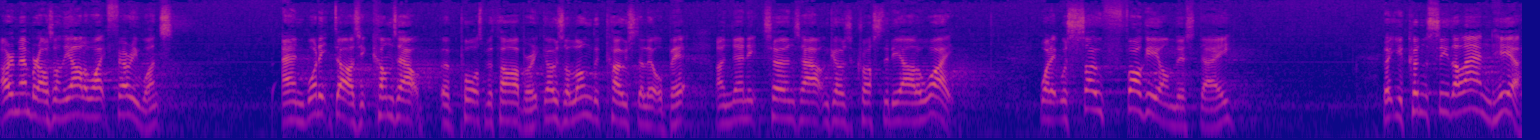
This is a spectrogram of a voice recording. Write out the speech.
I remember I was on the Isle of Wight ferry once, and what it does, it comes out of Portsmouth Harbour, it goes along the coast a little bit, and then it turns out and goes across to the Isle of Wight. Well, it was so foggy on this day that you couldn't see the land here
